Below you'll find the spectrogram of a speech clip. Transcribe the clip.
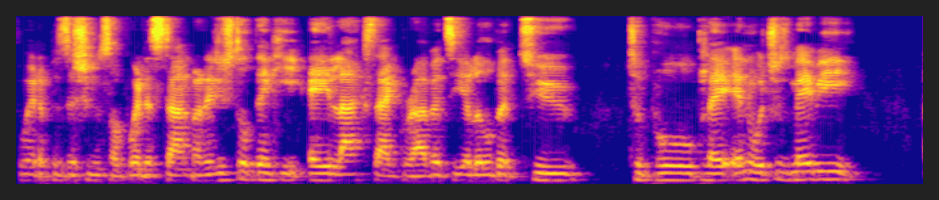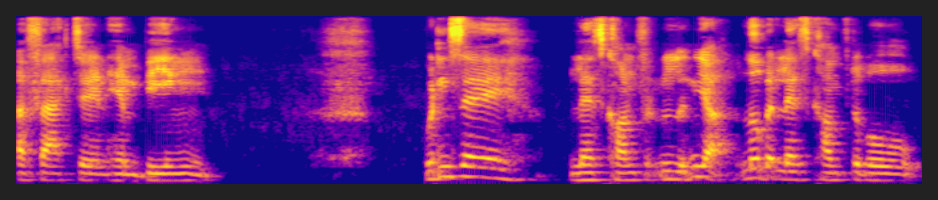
where to position himself, where to stand. But I do still think he a lacks that gravity a little bit to to pull play in, which is maybe a factor in him being wouldn't say less confident, yeah, a little bit less comfortable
